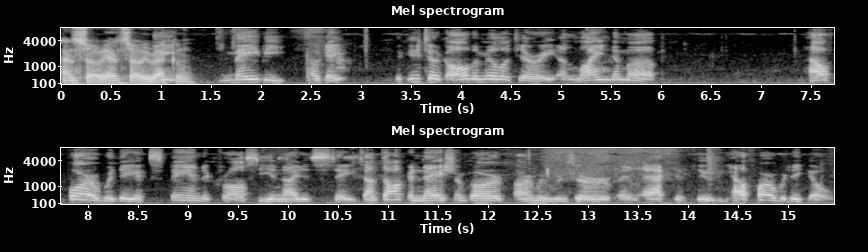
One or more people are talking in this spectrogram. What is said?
I'm sorry. I'm sorry, Maybe. raccoon. Maybe, okay, if you took all the military and lined them up, how far would they expand across the United States? I'm talking National Guard, Army Reserve, and active duty. How far would they go?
